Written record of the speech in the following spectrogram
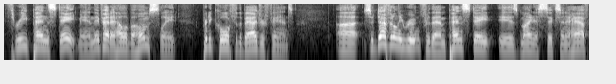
three Penn State. Man, they've had a hell of a home slate. Pretty cool for the Badger fans. Uh, so definitely rooting for them. Penn State is minus six and a half.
